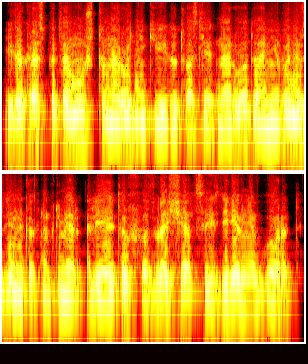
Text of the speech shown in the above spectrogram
И как раз потому, что народники идут во след народа, они вынуждены, как, например, Левитов, возвращаться из деревни в город,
